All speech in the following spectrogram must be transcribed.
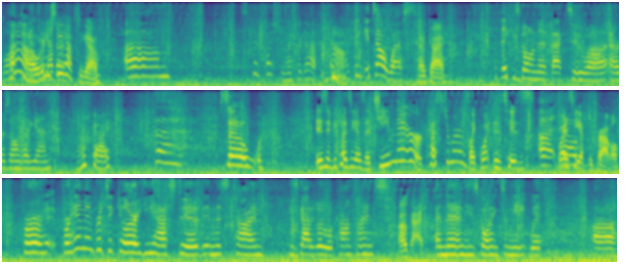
We'll Oh, where does he have to go? Um, it's a good question. I forgot. I- Oh. I think it's out west. Okay. I think he's going to, back to uh, Arizona again. Okay. So, is it because he has a team there or customers? Like, what is his? Uh, why does he have to travel? For for him in particular, he has to. In this time, he's got to go to a conference, Okay. and then he's going to meet with, uh,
